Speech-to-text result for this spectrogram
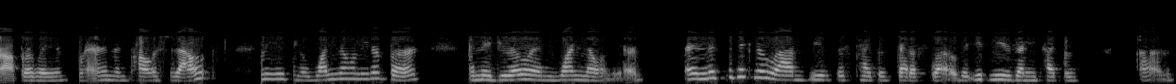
properly and then polish it out. I'm using a one millimeter burr and they drill in one millimeter. And this particular lab used this type of gutta flow, but you can use any type of, um,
